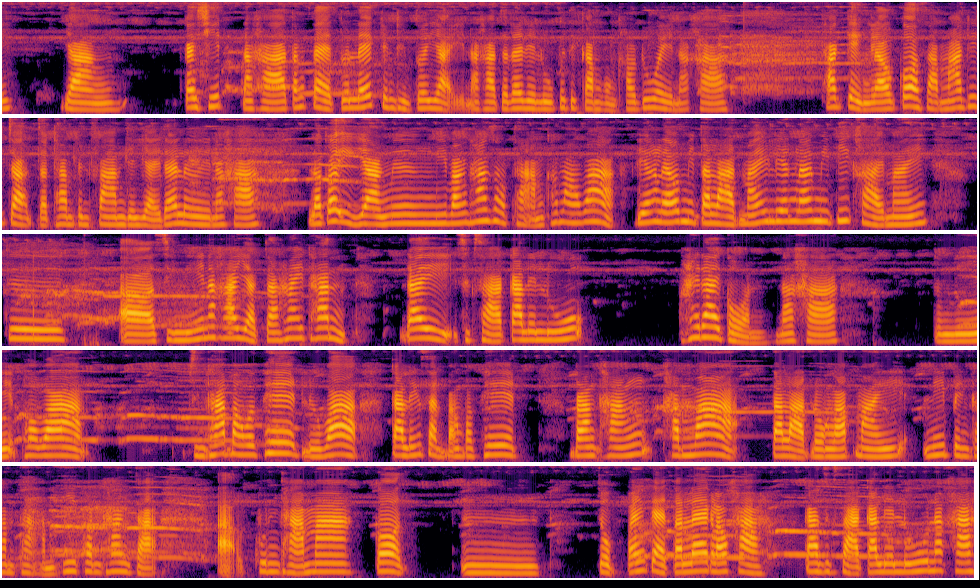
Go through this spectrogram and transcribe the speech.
อย่างใกล้ชิดนะคะ ตั้งแต่ตัวเล็กจนถึงตัวใหญ่นะคะ จะได้เรียนรู้พฤติกรรมของเขาด้วยนะคะ ถ้าเก่งแล้วก็สามารถที่จะจะทำเป็นฟาร์มใหญ่ ๆ ได้เลยนะคะ แล้วก็อีกอย่างหนึ่งมีบางท่านสอบถามเข้ามาว่า เลี้ยงแล้วมีตลาดไหมเลี้ยงแล้วมีที่ขายไหมคืออาสิ่งนี้นะคะอยากจะให้ท่านได้ศึกษาการเรียนรู้ให้ได้ก่อนนะคะ ตรงนี้เพราะว่าสินค้าบางประเภท หรือว่าการเลี้ยงสัตว์บางประเภท บางครั้งคำว่าตลาดรองรับไหมนี่เป็นคำถามที่ค่อนข้างจะอ่าคุณถามมา ก็จบไปตั้งแต่ตอนแรกแล้วค่ะ การศึกษาการเรียนรู้นะคะ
